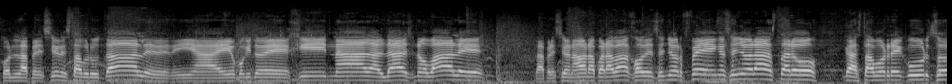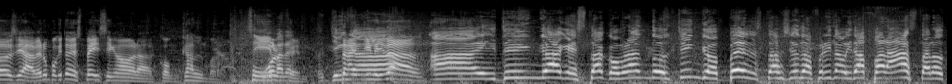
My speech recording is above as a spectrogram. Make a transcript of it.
Con la presión está brutal. Le venía ahí un poquito de hit, nada, el dash no vale. La presión ahora para abajo del señor Feng, el señor Astaro. Gastamos recursos y a ver un poquito de spacing ahora, con calma. Sí, vale. Jinga- Tranquilidad. Ay, Jinga que está cobrando el Jinga Bell. Está haciendo feliz Navidad para Astaroth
